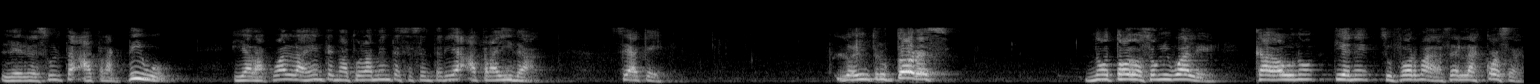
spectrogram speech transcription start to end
le resulta atractivo y a la cual la gente naturalmente se sentiría atraída. O sea que los instructores no todos son iguales, cada uno tiene su forma de hacer las cosas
